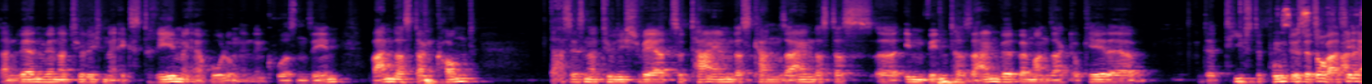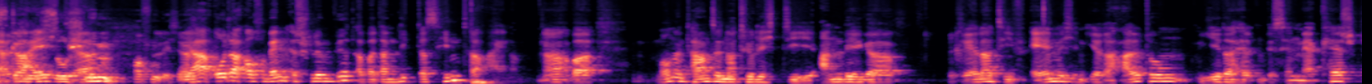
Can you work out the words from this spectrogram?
dann werden wir natürlich eine extreme Erholung in den Kursen sehen. Wann das dann kommt, das ist natürlich schwer zu timen. Das kann sein, dass das äh, im Winter sein wird, wenn man sagt, okay, der, der tiefste Punkt es ist, ist jetzt doch quasi alles erreicht. Gar nicht so ja. schlimm, hoffentlich. Ja. ja, oder auch wenn es schlimm wird, aber dann liegt das hinter einem. Ja, aber momentan sind natürlich die Anleger relativ ähnlich in ihrer Haltung. Jeder hält ein bisschen mehr Cash,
